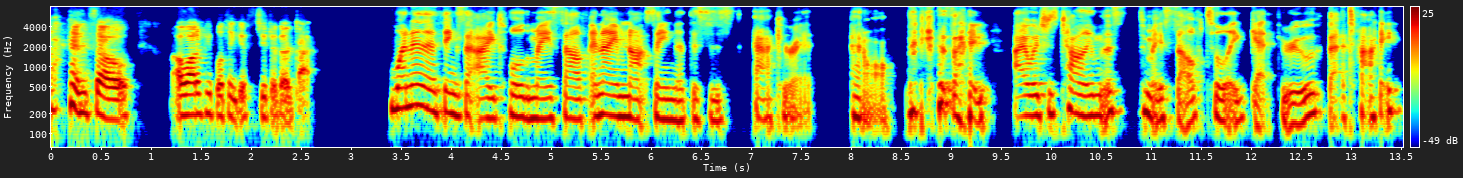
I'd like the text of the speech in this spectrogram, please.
and so a lot of people think it's due to their gut. One of the things that I told myself, and I'm not saying that this is accurate at all, because I I was just telling this to myself to like get through that time.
